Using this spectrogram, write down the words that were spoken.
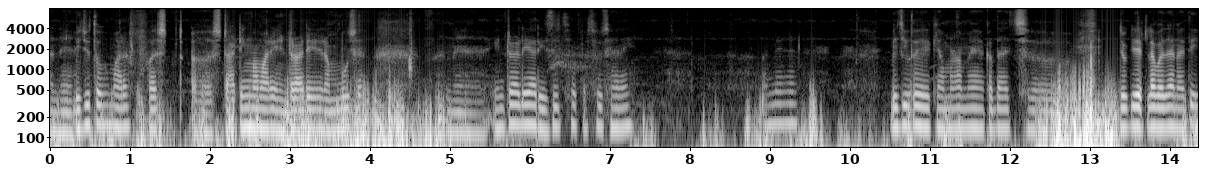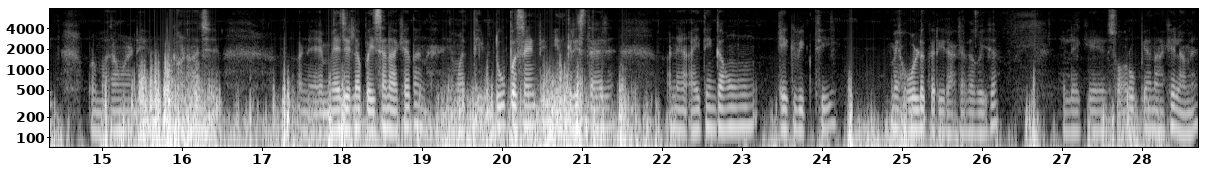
અને બીજું તો મારે ફર્સ્ટ સ્ટાર્ટિંગમાં મારે ઇન્ટ્રાડે રમવું છે. અને ઇન્ટ્રાડે આ રીઝી છે, કશું છે નહીં. અને બીજું તો એ કે હમણાં મેં કદાચ જો કે એટલા બધા નથી, પણ મારા માટે ઘણા છે. અને મેં જેટલા પૈસા નાખ્યા હતા ને, એમાંથી ટુ પર્સન્ટ ઇન્ક્રીઝ થયા છે. અને આઈ થિંક હું એક વીકથી મેં હોલ્ડ કરી રાખ્યા હતા પૈસા. એટલે કે સો રૂપિયા નાખેલા મેં,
